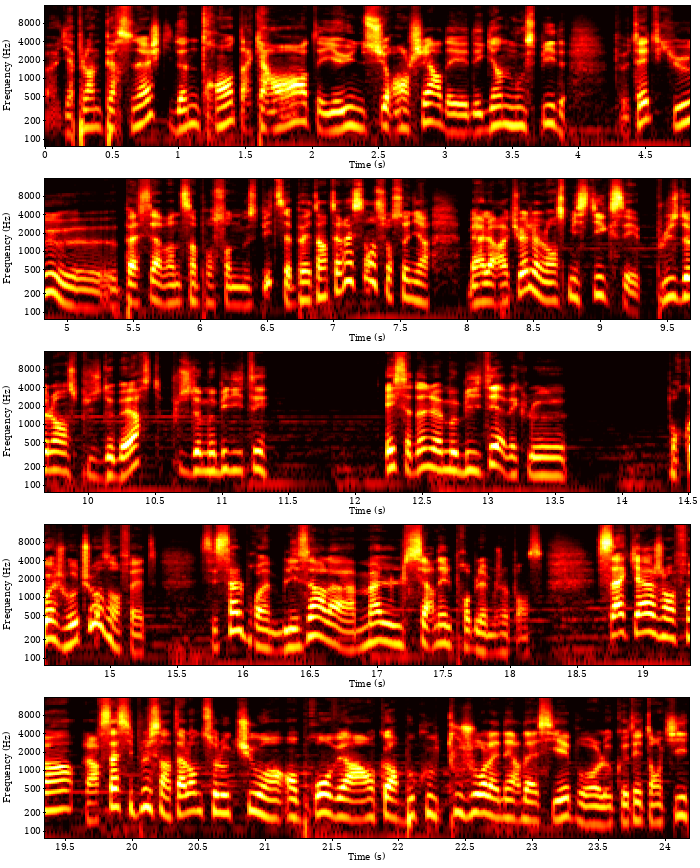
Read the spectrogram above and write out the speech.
Il euh, y a plein de personnages qui donnent 30 à 40 et il y a eu une surenchère des, gains de move speed. Peut-être que passer à 25% de move speed, ça peut être intéressant sur Sonia. Mais à l'heure actuelle, la lance mystique, c'est plus de lance, plus de burst, plus de mobilité. Et ça donne la mobilité avec le, pourquoi jouer autre chose en fait? C'est ça le problème. Blizzard là, a mal cerné le problème je pense. Saccage enfin. Alors ça c'est plus un talent de solo queue. Hein. En pro on verra encore beaucoup toujours la nerf d'acier pour le côté tanky.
